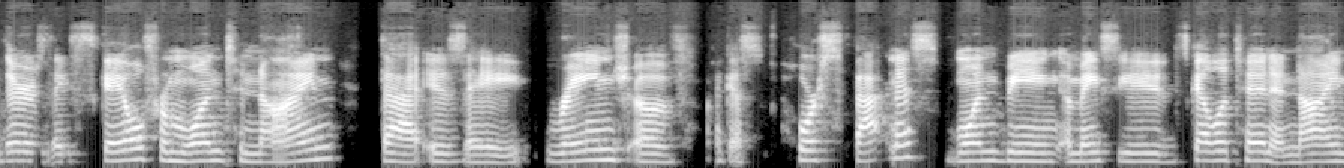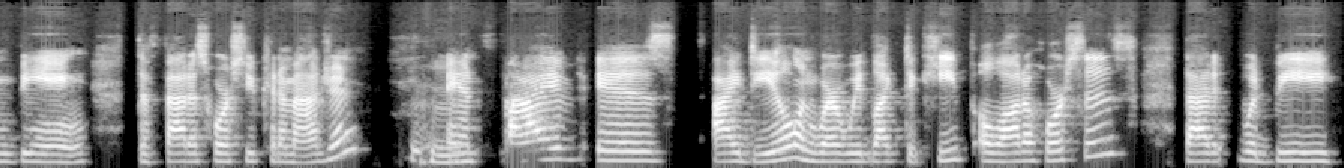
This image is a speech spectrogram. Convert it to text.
There's a scale from one to nine that is a range of, I guess, horse fatness, one being emaciated skeleton and nine being the fattest horse you can imagine. Mm-hmm. And five is ideal and where we'd like to keep a lot of horses. That would be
